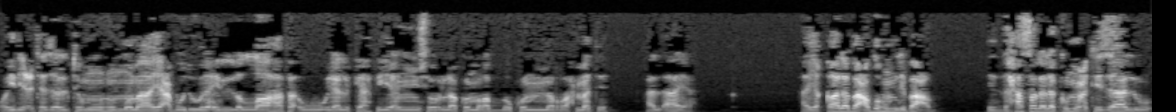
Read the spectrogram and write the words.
وإذ اعتزلتموهم وما يعبدون إلا الله فأووا إلى الكهف ينشر لكم ربكم من رحمته الآية. أي قال بعضهم لبعض إذ حصل لكم اعتزال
